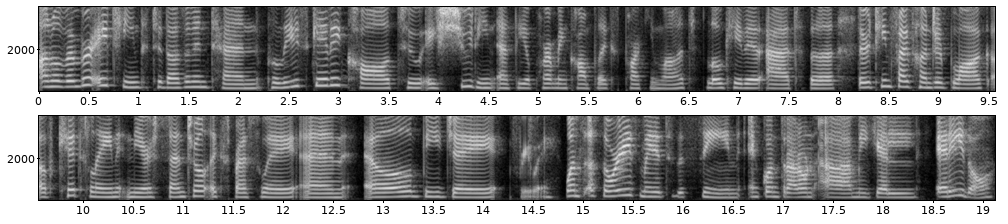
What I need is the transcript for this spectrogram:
on November 18th, 2010, police get a call to a shooting at the apartment complex parking lot located at the 13500 block of Kit Lane near Central Expressway and LBJ Freeway. Once authorities made it to the scene, encontraron a Miguel herido,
